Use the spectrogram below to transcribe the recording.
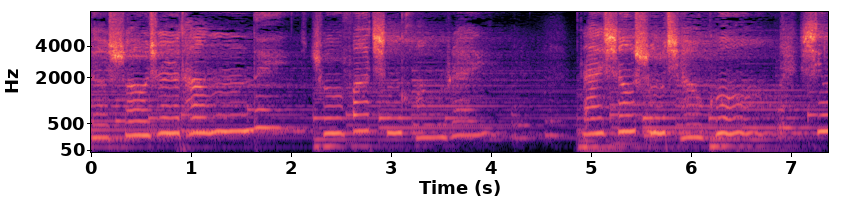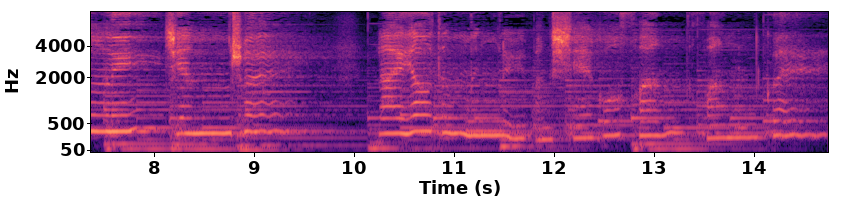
得手指弹你触发青黄蕊，待小树敲过，心里渐坠。来要等嫩绿棒谢过，缓缓归。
